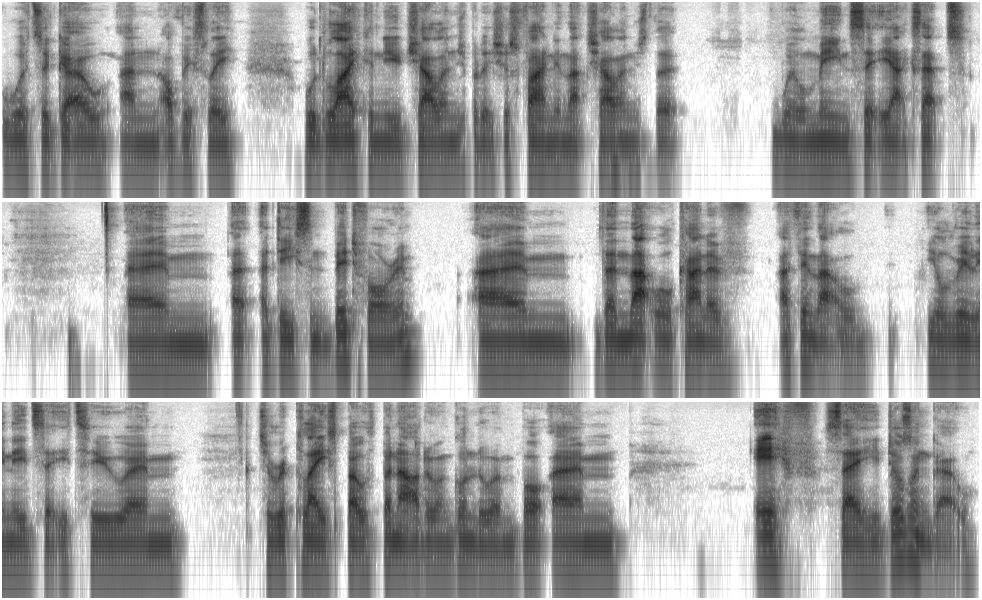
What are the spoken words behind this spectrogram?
were to go, and obviously would like a new challenge, but it's just finding that challenge that will mean City accept um, a, a, decent bid for him. Um, then that will kind of, I think that will, you'll really need City to um, to replace both Bernardo and Gundogan. But um, if, say, he doesn't go,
